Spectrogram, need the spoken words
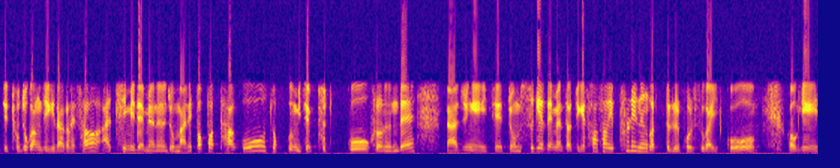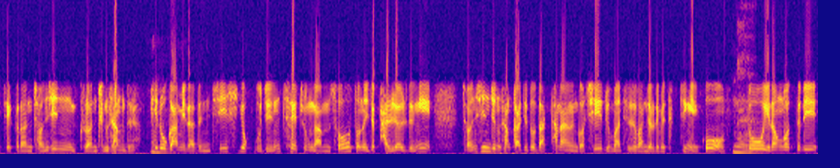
이제 조조광직이라 그래서 아침이 되면은 좀 많이 뻣뻣하고 조금 이제 붓 고 그러는데 나중에 이제 좀 쓰게 되면서 이게 서서히 풀리는 것들을 볼 수가 있고 거기에 이제 그런 전신 그런 증상들 피로감이라든지 식욕 부진, 체중 감소 또는 이제 발열 등이 전신 증상까지도 나타나는 것이 류마티스 관절염의 특징이고 네. 또 이런 것들이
